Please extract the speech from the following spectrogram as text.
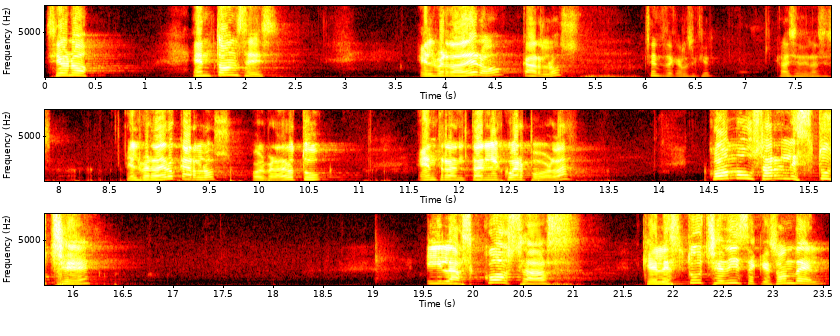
¿Sí o no? Entonces, el verdadero Carlos, siéntate Carlos si quieres. Gracias, gracias. El verdadero Carlos, o el verdadero tú, entra, está en el cuerpo, ¿verdad? ¿Cómo usar el estuche y las cosas que el estuche dice que son de él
